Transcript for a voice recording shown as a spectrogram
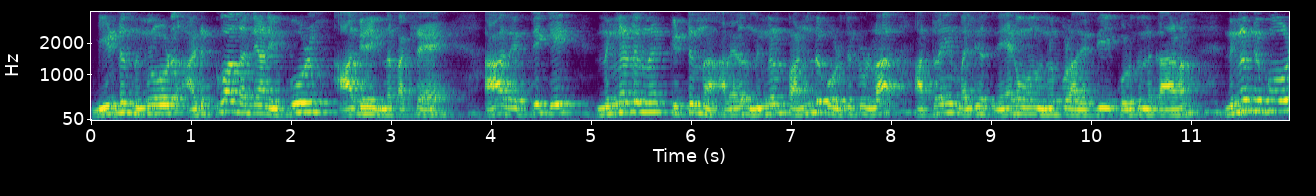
വീണ്ടും നിങ്ങളോട് അടുക്കുവാൻ തന്നെയാണ് ഇപ്പോഴും ആഗ്രഹിക്കുന്നത്. പക്ഷേ ആ വ്യക്തിക്ക് നിങ്ങളിൽ നിന്ന് കിട്ടുന്ന അതായത് നിങ്ങൾ പണ്ട് കൊടുത്തിട്ടുള്ള അത്രയും വലിയ സ്നേഹമൊന്നും നിങ്ങളിപ്പോൾ ആ വ്യക്തി കൊടുക്കുന്ന കാരണം നിങ്ങൾക്കിപ്പോൾ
